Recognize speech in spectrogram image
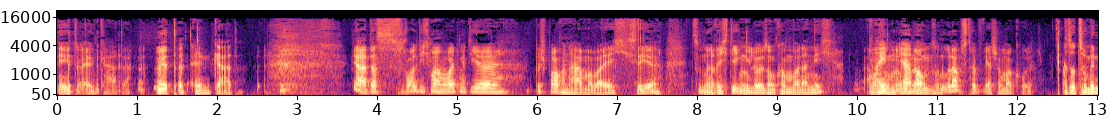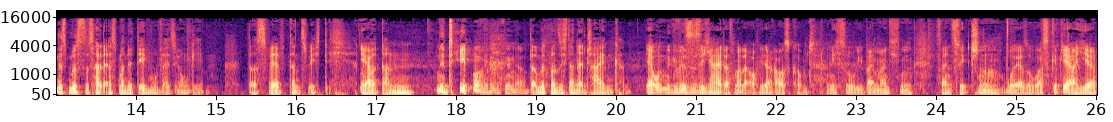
virtuellen Kater. virtuellen Kater. Ja, das wollte ich mal heute mit dir besprochen haben, aber ich sehe, zu einer richtigen Lösung kommen wir dann nicht. Aber Nein, so, ja, Urlaub, so ein Urlaubstrip wäre schon mal cool. Also zumindest müsste es halt erstmal eine Demo-Version geben. Das wäre ganz wichtig. Ja. Aber dann, Eine Demo, genau. damit man sich dann entscheiden kann. Ja, und eine gewisse Sicherheit, dass man da auch wieder rauskommt. Nicht so wie bei manchen Science-Fiction, wo ja sowas gibt. Ja, hier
